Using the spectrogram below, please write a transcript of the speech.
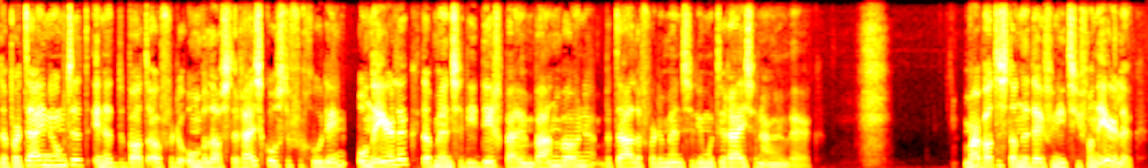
De partij noemt het in het debat over de onbelaste reiskostenvergoeding... oneerlijk dat mensen die dicht bij hun baan wonen... betalen voor de mensen die moeten reizen naar hun werk. Maar wat is dan de definitie van eerlijk?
